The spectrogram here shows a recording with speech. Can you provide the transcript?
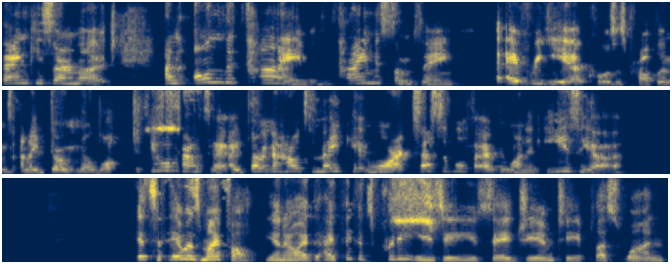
Thank you so much. And on the time, the time is something that every year causes problems and I don't know what to do about it. I don't know how to make it more accessible for everyone and easier. It's it was my fault. You know, I, I think it's pretty easy. You say GMT plus one,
